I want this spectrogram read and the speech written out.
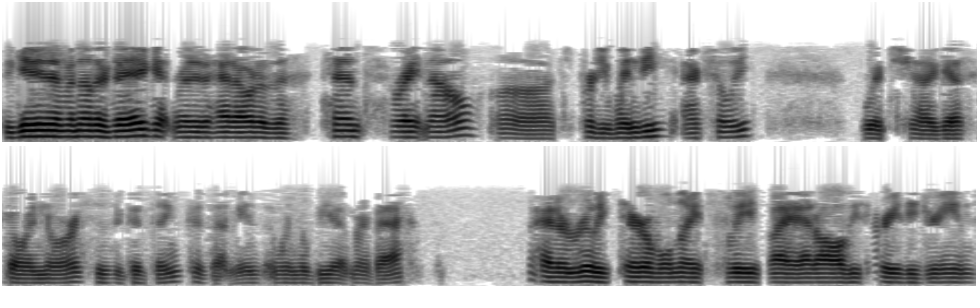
beginning of another day, getting ready to head out of the tent right now. Uh, it's pretty windy, actually, which I guess going north is a good thing because that means the wind will be at my back. I had a really terrible night's sleep. I had all these crazy dreams.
